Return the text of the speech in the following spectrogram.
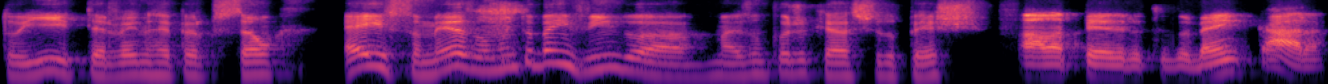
Twitter, vendo repercussão. É isso mesmo? Muito bem-vindo a mais um podcast do Peixe. Fala, Pedro, tudo bem? Cara,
